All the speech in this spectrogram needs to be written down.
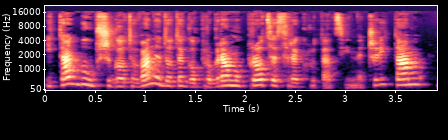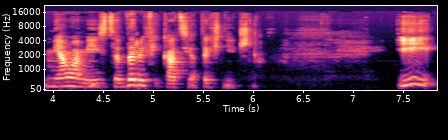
I tak był przygotowany do tego programu proces rekrutacyjny, czyli tam miała miejsce weryfikacja techniczna. I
